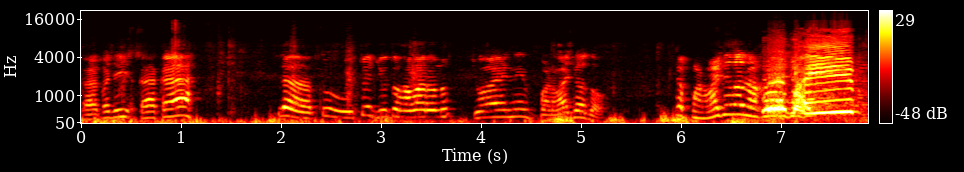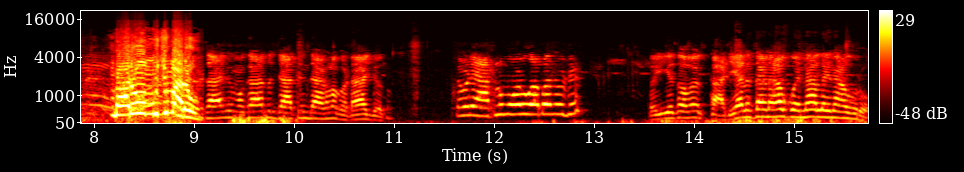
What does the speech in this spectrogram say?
હા કાકા. લે તું તો જો તો હવારોનો. જોય ને ભણવા જો તો. તે ભણવા જો તો ભાઈ મારો મુજ મારો. સાહેબ મગા તો જાતિન દાખલો ઘટાડજો તો. તમારે આટલું મોડું આવવાનું છે? તો એ તો હવે કાઢિયા લેતા આવ કોઈ ના લઈને આવરો.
